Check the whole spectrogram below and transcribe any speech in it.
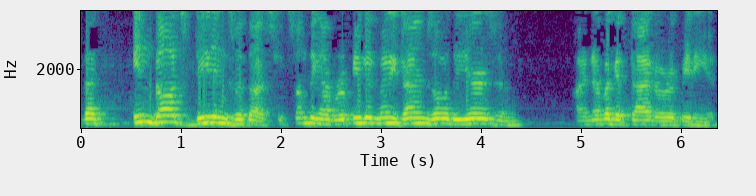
that in God's dealings with us, it's something I've repeated many times over the years and I never get tired of repeating it.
